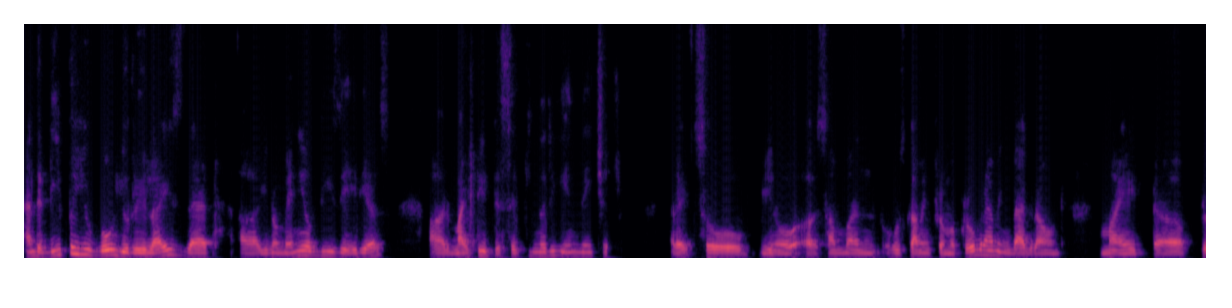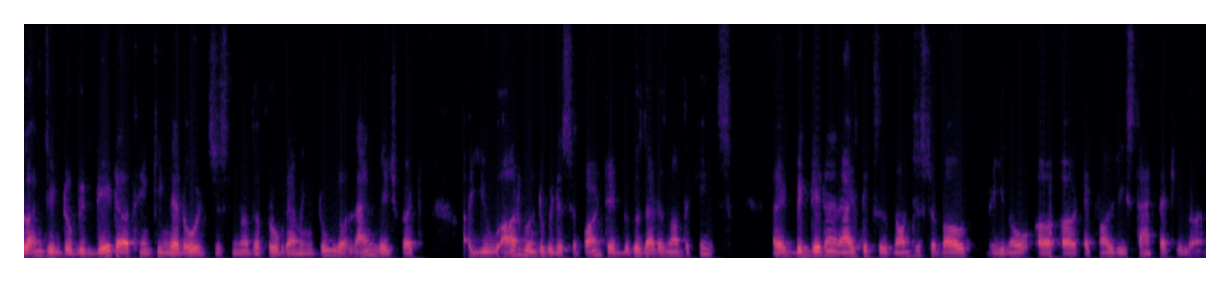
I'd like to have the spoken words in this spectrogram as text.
and the deeper you go you realize that you know many of these areas are multidisciplinary in nature right? So you know uh, someone who's coming from a programming background might uh, plunge into big data thinking that oh it's just another programming tool or language but uh, you are going to be disappointed because that is not the case right? Big data analytics is not just about you know a, a technology stack that you learn.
